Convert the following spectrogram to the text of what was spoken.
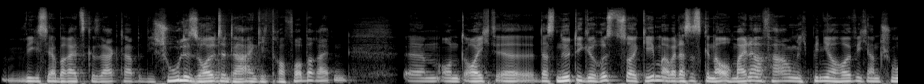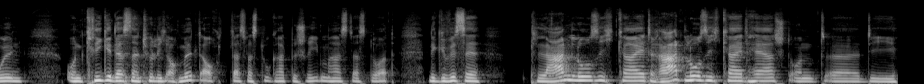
wie ich es ja bereits gesagt habe, die Schule sollte da eigentlich darauf vorbereiten ähm, und euch äh, das nötige Rüstzeug geben. Aber das ist genau auch meine Erfahrung. Ich bin ja häufig an Schulen und kriege das natürlich auch mit, auch das, was du gerade beschrieben hast, dass dort eine gewisse Planlosigkeit, Ratlosigkeit herrscht und äh, die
